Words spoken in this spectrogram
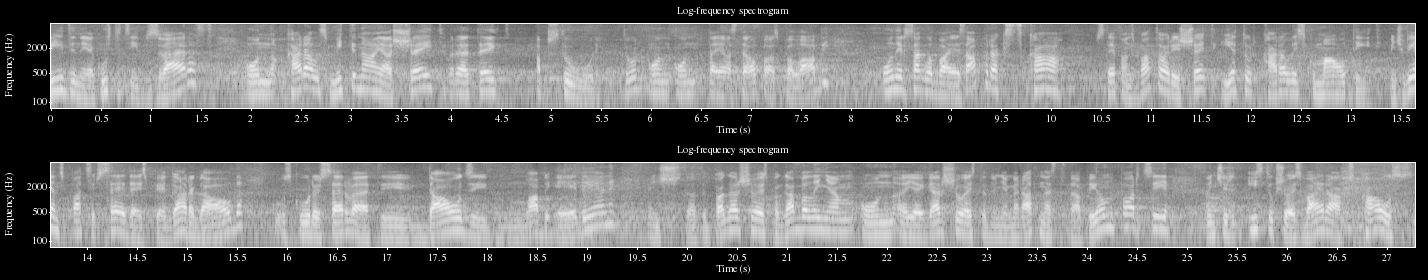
rīdzinieku uzticības zvērests, un karalis mitinājās šeit, varētu teikt, ap stūri tur un, un tajās telpās pa labi. Un ir saglabājies apraksts, kā Stefans Batorijs šeit ietur karalisku maltīti. Viņš viens pats ir sēdējis pie gara galda, uz kura ir servēti daudzi labi ēdieni. Viņš pagaršojas pa gabaliņam, un, ja garšojas, tad viņam ir atnesta tā pilna porcija. Viņš ir iztukšojis vairākus kausus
